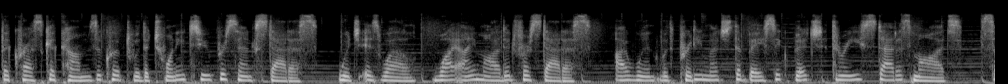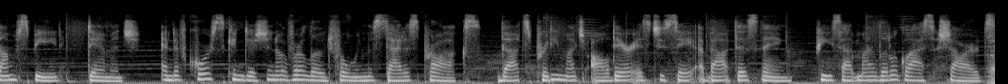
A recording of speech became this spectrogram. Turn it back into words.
The Kreska comes equipped with a 22% status, which is well, why I modded for status. I went with pretty much the basic bitch 3 status mods, some speed, damage, and of course condition overload for when the status procs. That's pretty much all there is to say about this thing, peace out my little glass shards.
